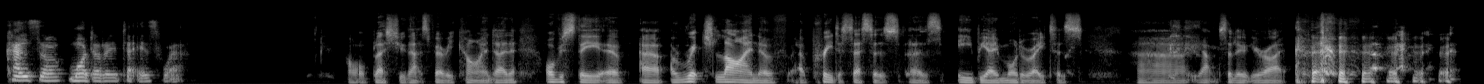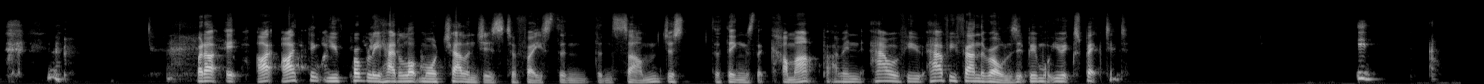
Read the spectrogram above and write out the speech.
Council moderator as well. Oh, bless you. That's very kind. And obviously, a, a, a rich line of uh, predecessors as EBA moderators. Uh, you're absolutely right. but I, it, I, I think you've probably had a lot more challenges to face than than some. Just the things that come up. I mean, how have you how have you found the role? Has it been what you expected? It,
